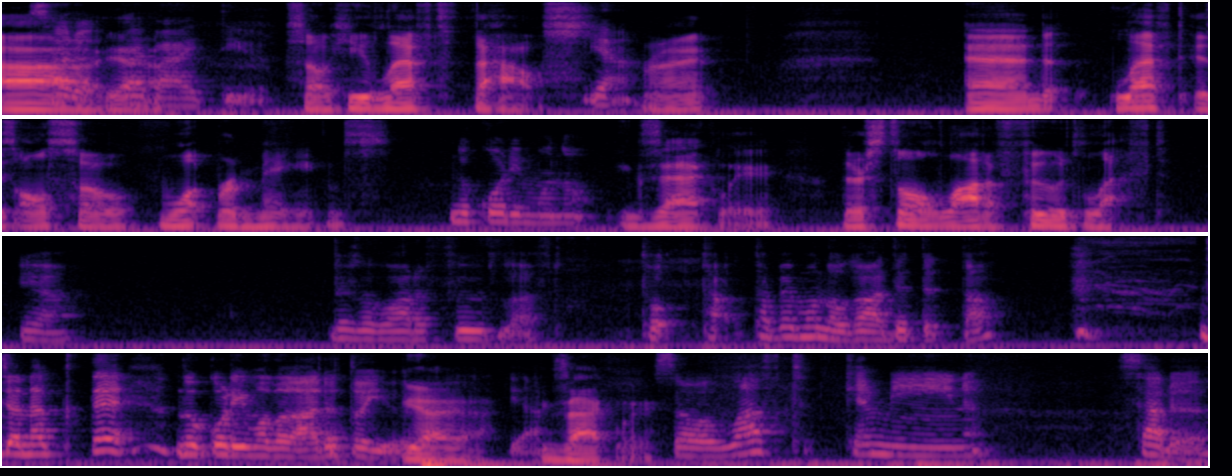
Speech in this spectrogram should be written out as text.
ah, 去る。 yeah. バイバイっていう。 So he left the house. Yeah. Right? And left is also what remains. 残り物。 Exactly. There's still a lot of food left. Yeah. There's a lot of food left. とた食べ物が出てったじゃなくて残り物があるという。 Yeah, yeah. Yeah. Exactly. So left can mean 去る、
